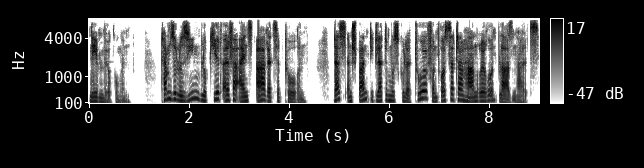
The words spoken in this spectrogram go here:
Nebenwirkungen. Tamsulosin blockiert Alpha-1A-Rezeptoren. Das entspannt die glatte Muskulatur von Prostata, Harnröhre und Blasenhals.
